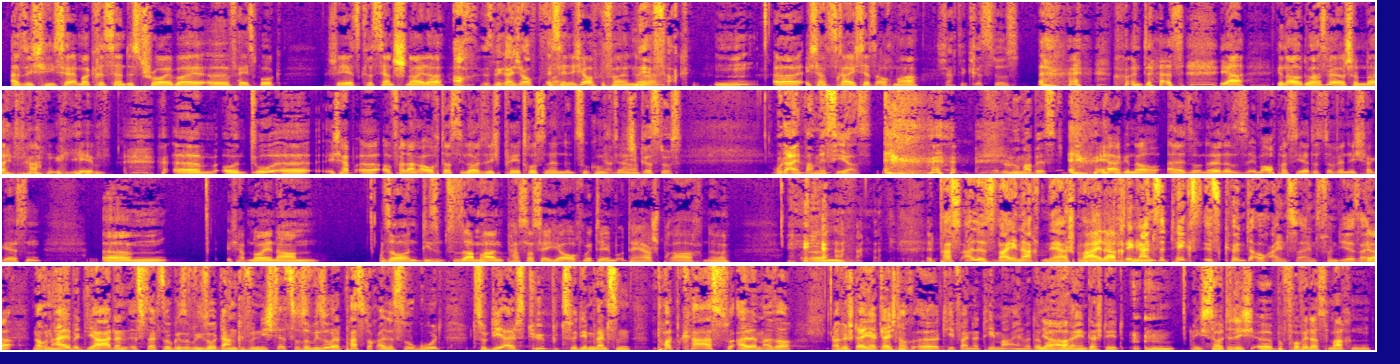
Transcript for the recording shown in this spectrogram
Also ich hieß ja immer Christian Destroy bei äh, Facebook. Steht jetzt Christian Schneider. Ach, ist mir gar nicht aufgefallen. Ist dir nicht aufgefallen, Nee, ne? fuck. Mhm, äh, ich dachte, es reicht jetzt auch mal. Ich dachte Christus. Und das, ja, genau, du hast mir ja schon einen neuen Namen gegeben. Ähm, und du, äh, ich habe äh, verlange auch, dass die Leute dich Petrus nennen in Zukunft, ja. Nicht Christus. Oder einfach Messias. der du nun mal bist. Ja, genau. Also, ne, das ist eben auch passiert, das dürfen wir nicht vergessen. Ähm, ich habe neue Namen. So, in diesem Zusammenhang passt das ja hier auch mit dem, der Herr sprach, ne? Ähm, Es passt alles. Weihnachten, der Herr sprach. Weihnachten. Der ganze Text ist, könnte auch eins zu eins von dir sein. Ja. Noch ein halbes Jahr, dann ist das so- sowieso, danke für nichts, das ist sowieso, das passt doch alles so gut zu dir als Typ, zu dem ganzen Podcast, zu allem. Also, aber wir steigen ja gleich noch äh, tiefer in das Thema ein, was da Ja. so dahinter steht. ich sollte dich, äh, bevor wir das machen,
